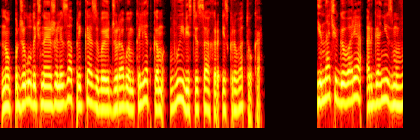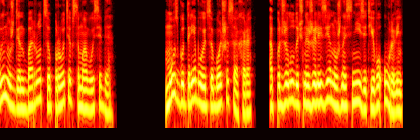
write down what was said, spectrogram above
но поджелудочная железа приказывает жировым клеткам вывести сахар из кровотока. Иначе говоря, организм вынужден бороться против самого себя. Мозгу требуется больше сахара, а поджелудочной железе нужно снизить его уровень,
